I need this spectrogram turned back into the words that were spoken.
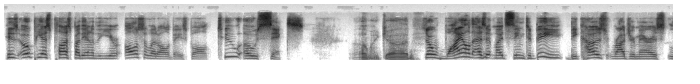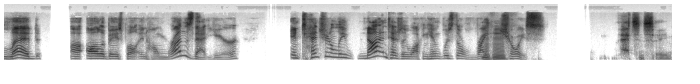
His OPS plus by the end of the year also led all of baseball, 206. Oh my god. So wild as it might seem to be, because Roger Maris led uh, all of baseball in home runs that year, intentionally, not intentionally walking him was the right Mhm. choice. That's insane.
